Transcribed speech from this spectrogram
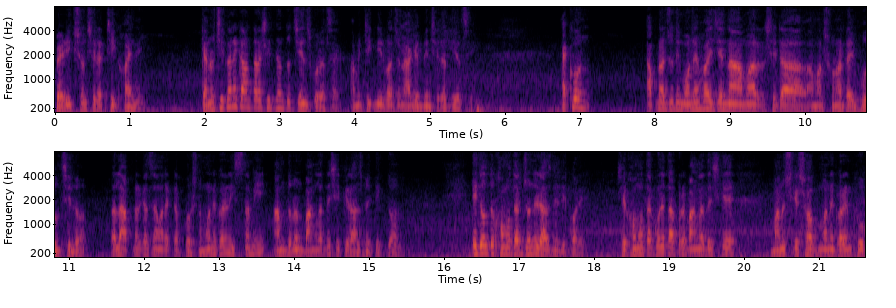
প্রেডিকশন সেটা ঠিক হয় নাই। কেন ঠিক হয়নি কারণ তারা সিদ্ধান্ত চেঞ্জ করেছে। আমি ঠিক নির্বাচনের আগের দিন সেটা দিয়েছি। এখন আপনার যদি মনে হয় যে না, আমার সেটা, আমার শোনাটাই ভুল ছিল, তাহলে আপনার কাছে আমার একটা প্রশ্ন। মনে করেন ইসলামী আন্দোলন বাংলাদেশ একটি রাজনৈতিক দল। এই দল তো ক্ষমতার জন্যই রাজনীতি করে। সে ক্ষমতা করে তারপরে বাংলাদেশকে, মানুষকে সব মনে করেন খুব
